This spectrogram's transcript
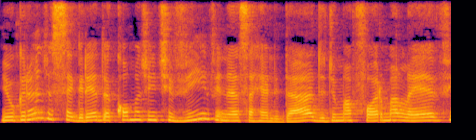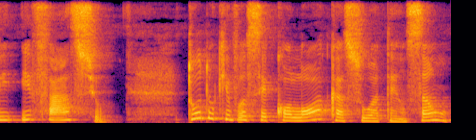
E o grande segredo é como a gente vive nessa realidade de uma forma leve e fácil. Tudo que você coloca a sua atenção,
